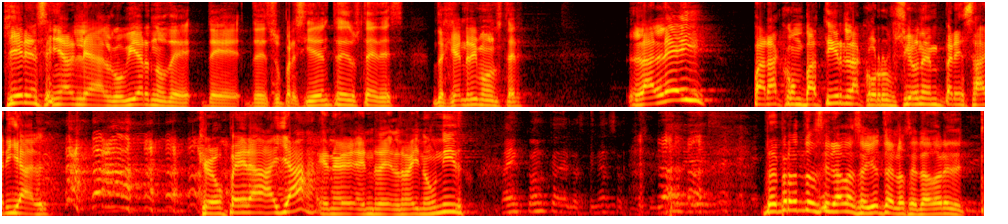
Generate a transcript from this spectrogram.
quiere enseñarle al gobierno de, de- de su presidente de ustedes, de Henry Monster, la ley para combatir la corrupción empresarial que opera allá en el- en el Reino Unido. Va en contra de las finanzas nacionales. De pronto se daba yo de los senadores de...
